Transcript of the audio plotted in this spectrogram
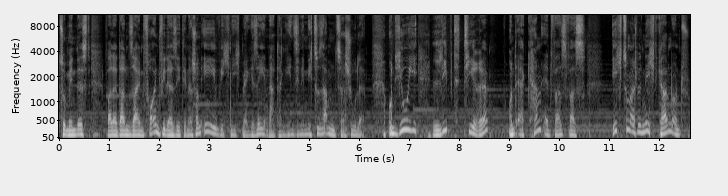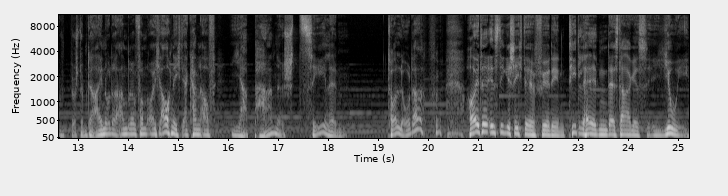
Zumindest, weil er dann seinen Freund wieder sieht, den er schon ewig nicht mehr gesehen hat. Dann gehen sie nämlich zusammen zur Schule. Und Yui liebt Tiere und er kann etwas, was ich zum Beispiel nicht kann und bestimmt der eine oder andere von euch auch nicht. Er kann auf Japanisch zählen. Toll, oder? Heute ist die Geschichte für den Titelhelden des Tages, Yui.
